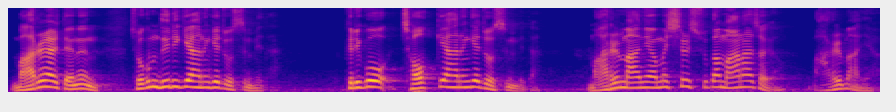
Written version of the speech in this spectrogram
말을 할 때는 조금 느리게 하는 게 좋습니다. 그리고 적게 하는 게 좋습니다. 말을 많이 하면 실수가 많아져요. 말을 많이 하면.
